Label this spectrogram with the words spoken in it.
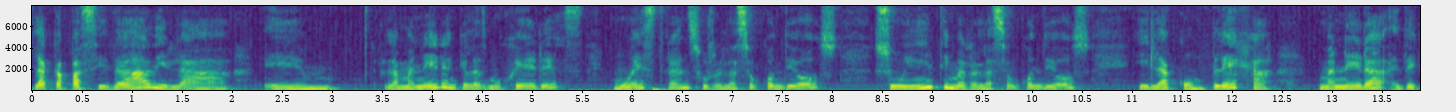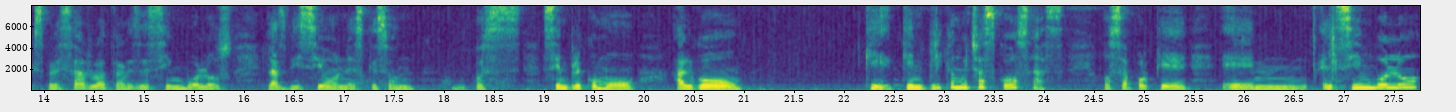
la capacidad y la, em, la manera en que las mujeres muestran su relación con Dios, su íntima relación con Dios y la compleja manera de expresarlo a través de símbolos, las visiones que son pues siempre como algo que, que implica muchas cosas. O sea, porque em, el símbolo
